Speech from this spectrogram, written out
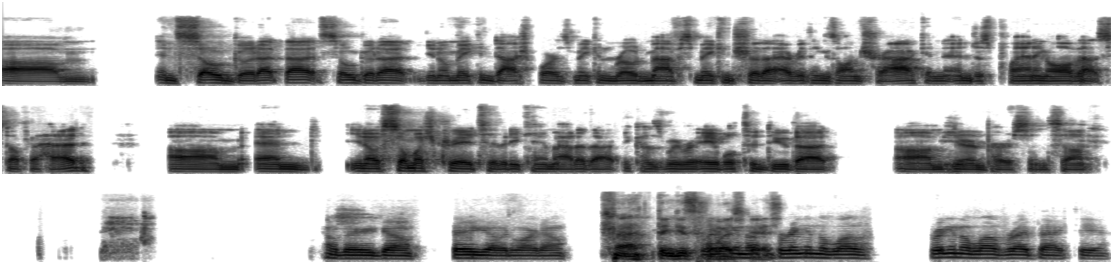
um and so good at that, so good at, you know, making dashboards, making roadmaps, making sure that everything's on track and, and just planning all of that stuff ahead. Um, and, you know, so much creativity came out of that because we were able to do that um, here in person. So. Oh, there you go. There you go, Eduardo. thank you so bringing much. The, bringing the love, bringing the love right back to you.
